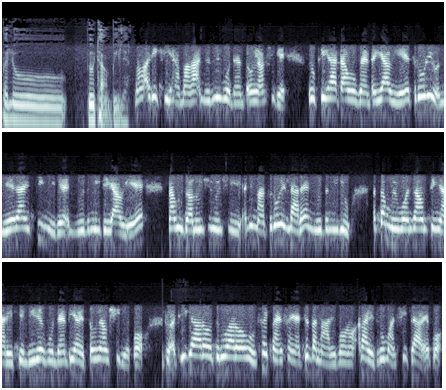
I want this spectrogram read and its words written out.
ဘယ်လိုပြောထောင်ပြီးလဲနော်အဲ့ဒီခေဟာမှာကအမျိုးသမီးဝန်ထမ်း3ယောက်ရှိတယ်သူခေဟာတာဝန်ခံ1ယောက်ရယ်သူတို့တွေကိုအများတိုင်းကြည့်နေတဲ့အမျိုးသမီး1ယောက်ရယ်နောက်ပြီးတော့လို့ရှိလို့ရှိရင်အဲ့ဒီမှာသူတို့တွေလာတဲ့အမျိုးသမီးတွေကိုအသက်မွေးဝမ်းကြောင်းပညာတွေသင်ပေးတဲ့ဝန်ထမ်း1ယောက်ရယ်3ယောက်ရှိတယ်ပေါ့သူအထူးကတော့သူတို့ကတော့ဟိုစိတ်ပိုင်းဆိုင်ရာပြဿနာတွေပေါ့နော်အဲ့ဒါတွေသူတို့မှရှိကြတယ်ပေါ့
